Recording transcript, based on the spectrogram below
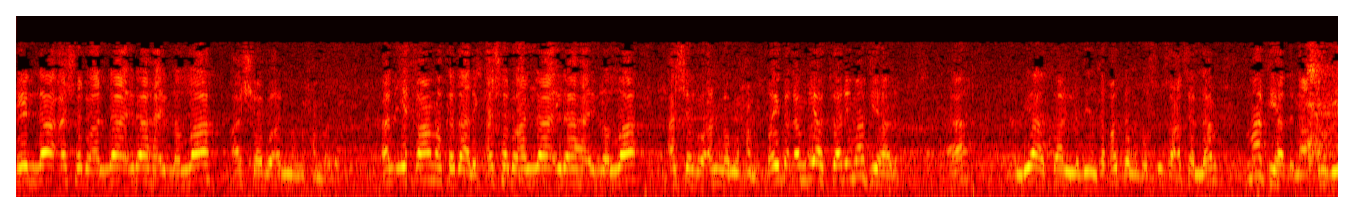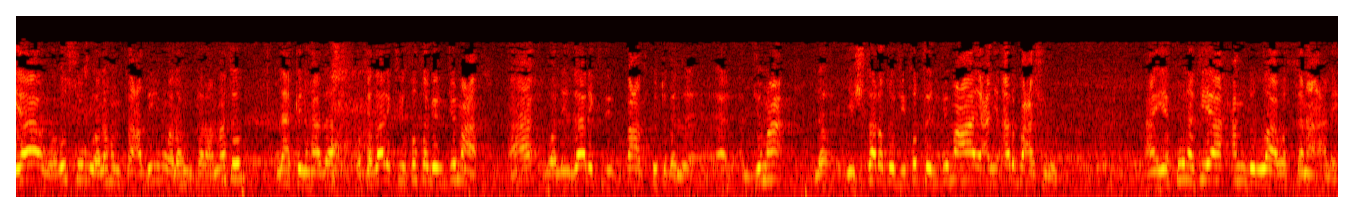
إلا أشهد أن لا إله إلا الله اشهد أن محمدا. الإقامة كذلك. أشهد أن لا إله إلا الله اشهد أن محمد. طيب الأنبياء الثانية ما في هذا؟ ها؟ الأنبياء الثانية الذين تقدموا الرسول صلى الله عليه وسلم ما في هذا. مع أنبياء ورسل ولهم تعظيم ولهم كرامتهم لكن هذا وكذلك في خطب الجمعة ولذلك في بعض كتب الجمع يشترط في خطب الجمعة يعني أربع شروط. أن يكون فيها حمد الله والثناء عليه.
